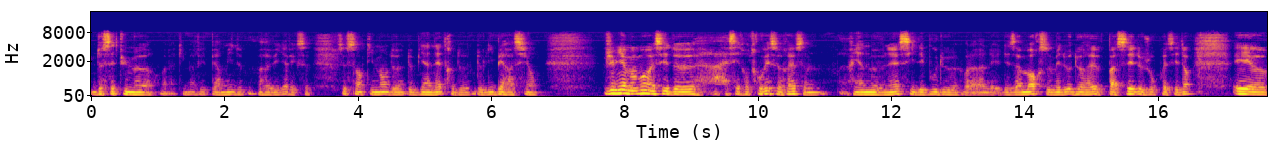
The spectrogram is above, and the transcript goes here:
de cette humeur, voilà, qui m'avait permis de me réveiller avec ce, sentiment de, bien-être, de, de libération. J'ai mis un moment à essayer de, retrouver ce rêve, ça rien ne me venait, si des bouts de, voilà, des, amorces mais de, de, rêves passés, de jours précédents. Et euh,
